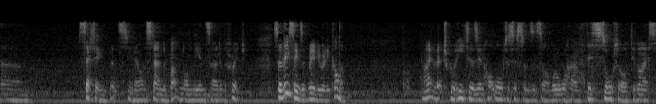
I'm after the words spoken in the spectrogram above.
um, setting that's, you know, a standard button on the inside of the fridge. So these things are really, really common. Right? Electrical heaters in hot water systems and so on will all have this sort of device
